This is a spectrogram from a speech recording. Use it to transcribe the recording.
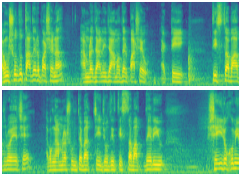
এবং শুধু তাদের পাশে না, আমরা জানি যে আমাদের পাশেও একটি তিস্তা বাঁধ রয়েছে এবং আমরা শুনতে পাচ্ছি যদি তিস্তা বাঁধেরই সেই রকমই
